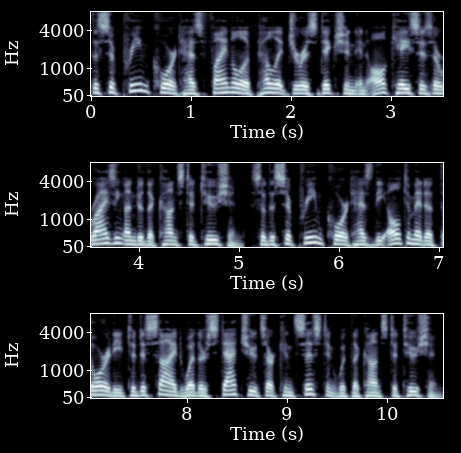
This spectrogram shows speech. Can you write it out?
The Supreme Court has final appellate jurisdiction in all cases arising under the Constitution, so the Supreme Court has the ultimate authority to decide whether statutes are consistent with the Constitution.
